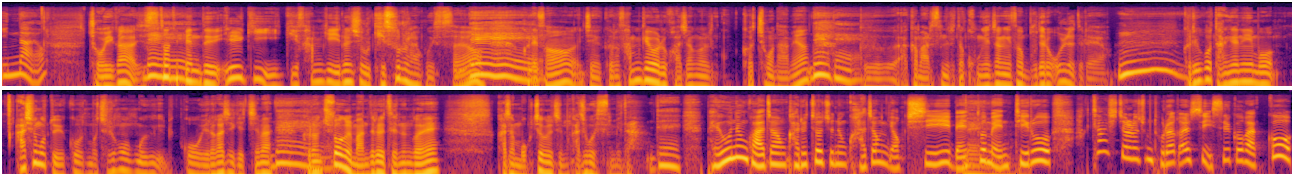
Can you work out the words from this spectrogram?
있나요? 저희가 네. 스터디 밴드 1기, 2기, 3기 이런 식으로 기수를 하고 있어요. 네. 그래서 이제 그런 3개월 과정을 거치고 나면 네, 네. 그 아까 말씀드렸던 공연장에서 무대를 올려드려요. 음. 그리고 당연히 뭐 아쉬운 것도 있고 뭐 즐거운 것도 있고 여러 가지겠지만 네. 그런 추억을 만들어 드는 거에 가장 목적을 지금 가지고 있습니다. 네, 배우는 과정, 가르쳐 주는 과정 역시 멘토 네. 멘티로 학창 시절로 좀 돌아갈 수 있을 것 같고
